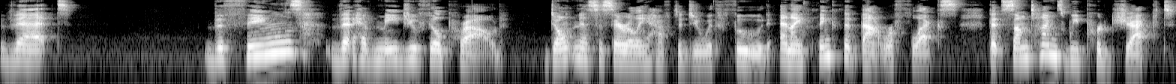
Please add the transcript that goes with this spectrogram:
that the things that have made you feel proud don't necessarily have to do with food. And I think that that reflects that sometimes we project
